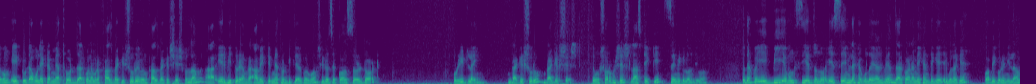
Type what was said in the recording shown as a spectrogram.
এবং এই টু ডাবল একটা মেথড যার কারণে আমরা ফার্স্ট ব্যাকেট শুরু এবং ফার্স্ট ব্যাকেট শেষ করলাম। আর এর ভিতরে আমরা আরও একটি মেথড ডিক্লেয়ার করব, সেটি হচ্ছে console dot read line bracket শুরু ব্র্যাকেট শেষ। এবং সর্বশেষ লাস্টে একটি সেমিকোলন দিব। তো দেখো, এই বি এবং সি এর জন্য এই সেম লেখাগুলোই আসবে, যার কারণে আমি এখান থেকে এগুলাকে কপি করে নিলাম।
